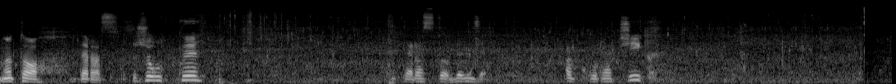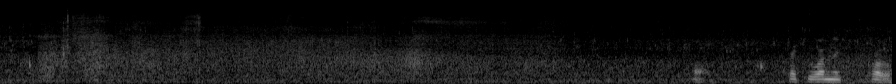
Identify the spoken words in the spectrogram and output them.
No to teraz żółty. Teraz to będzie akuracik. Taki ładny kolor.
